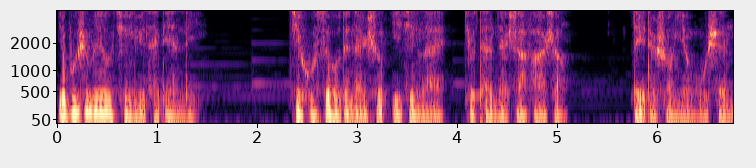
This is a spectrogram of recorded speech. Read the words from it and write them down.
也不是没有情侣在店里，几乎所有的男生一进来就瘫在沙发上，累得双眼无神，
